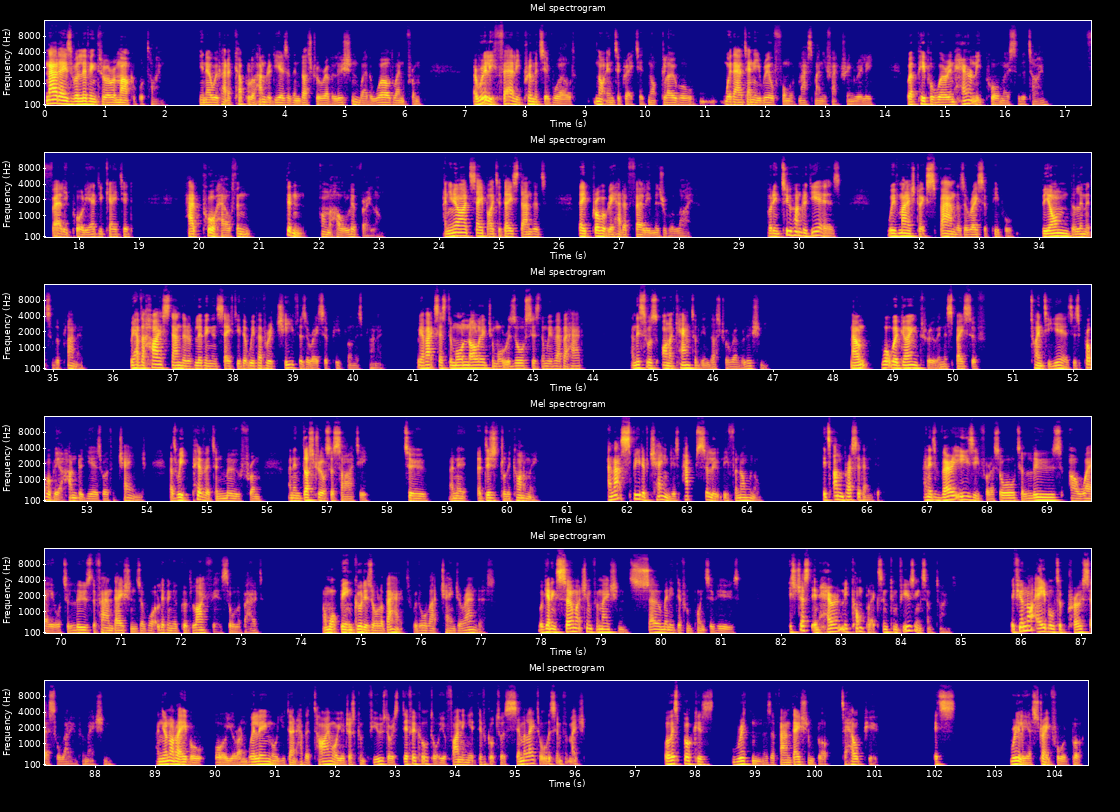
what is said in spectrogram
Nowadays, we're living through a remarkable time. You know, we've had a couple of hundred years of industrial revolution where the world went from a really fairly primitive world, not integrated, not global, without any real form of mass manufacturing, really, where people were inherently poor most of the time, fairly poorly educated, had poor health, and didn't, on the whole, live very long. And you know, I'd say by today's standards, they probably had a fairly miserable life. But in 200 years, we've managed to expand as a race of people beyond the limits of the planet. We have the highest standard of living and safety that we've ever achieved as a race of people on this planet. We have access to more knowledge and more resources than we've ever had. And this was on account of the Industrial Revolution. Now, what we're going through in the space of 20 years is probably 100 years worth of change as we pivot and move from an industrial society to an, a digital economy. And that speed of change is absolutely phenomenal. It's unprecedented. And it's very easy for us all to lose our way or to lose the foundations of what living a good life is all about and what being good is all about with all that change around us. We're getting so much information, so many different points of views. It's just inherently complex and confusing sometimes. If you're not able to process all that information, and you're not able, or you're unwilling, or you don't have the time, or you're just confused, or it's difficult, or you're finding it difficult to assimilate all this information, well, this book is written as a foundation block to help you. It's really a straightforward book.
